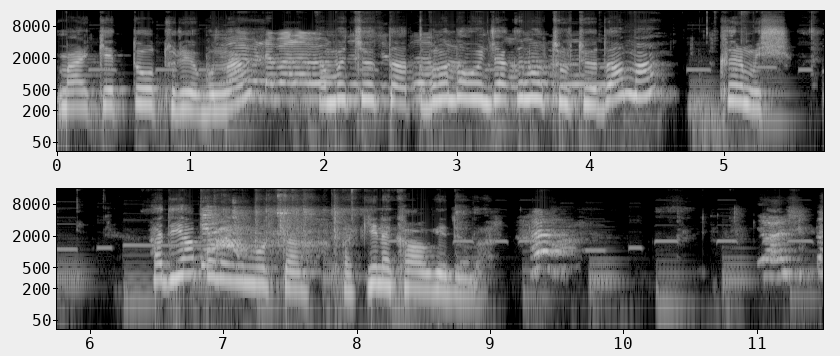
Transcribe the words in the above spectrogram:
markette oturuyor buna. Ama çok tatlı. Buna da oyuncaklarını oturtuyordu ama kırmış. Hadi yap bana yumurta. Bak yine kavga ediyorlar. Yanlışlıkla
